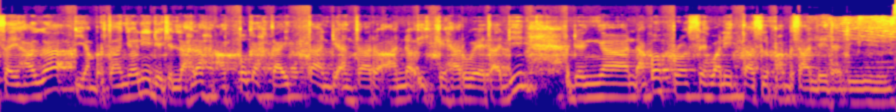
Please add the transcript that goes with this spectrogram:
saya harap yang bertanya ni dia jelaslah apakah kaitan di antara anak ikan harwe tadi dengan apa proses wanita selepas bersalin tadi.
